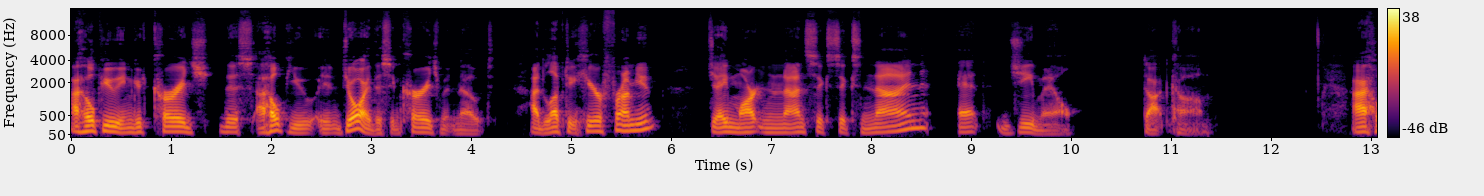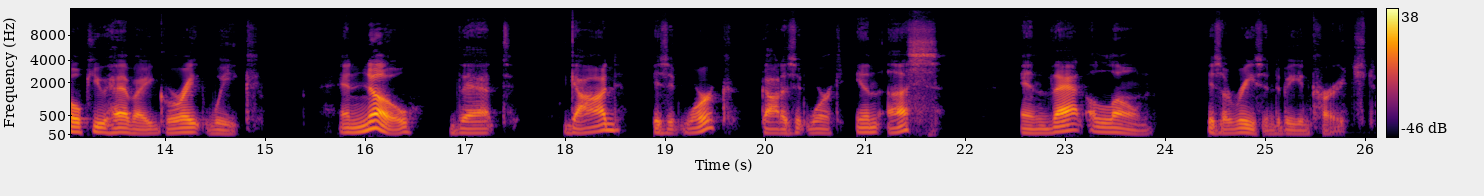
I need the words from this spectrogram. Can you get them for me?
I hope you encourage this. I hope you enjoy this encouragement note. I'd love to hear from you. jmartin9669 at gmail.com I hope you have a great week and know that God is at work, God is at work in us, and that alone is a reason to be encouraged.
